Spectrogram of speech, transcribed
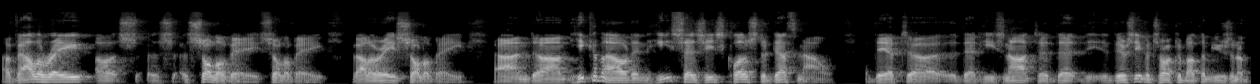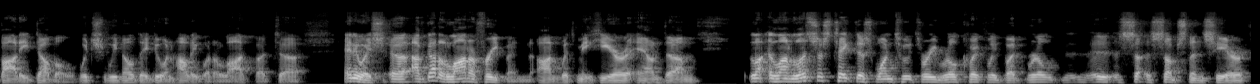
uh, Valery uh, Solovey, Solovey, Valery Solovey. And um, he come out and he says he's close to death now that uh, that he's not uh, that there's even talk about them using a body double, which we know they do in Hollywood a lot. But uh, anyways, uh, I've got Ilana Freedman on with me here, and um, Ilana, let's just take this one, two, three real quickly, but real uh, su- substance here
